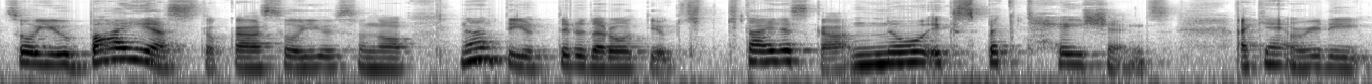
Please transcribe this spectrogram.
そういうバイアスとか、そういうその、なんて言ってるだろうっていう期待ですか ?no expectations. I can't really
